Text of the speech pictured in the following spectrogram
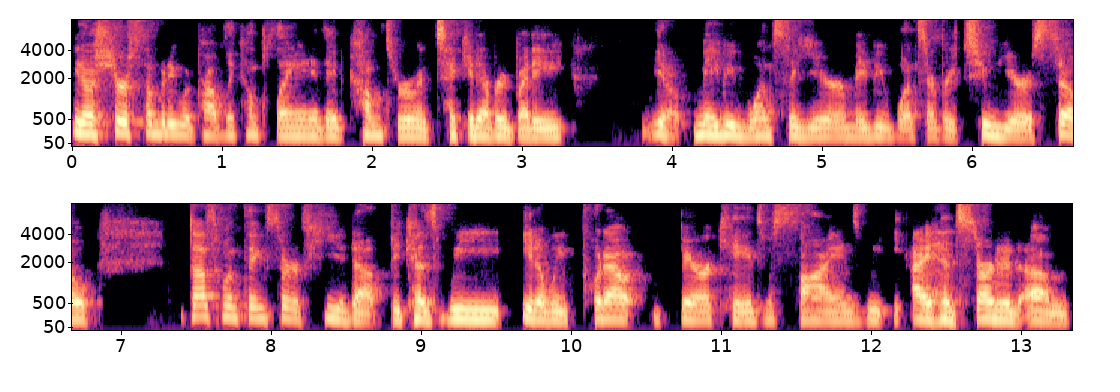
you know sure somebody would probably complain and they'd come through and ticket everybody you know maybe once a year maybe once every two years so that's when things sort of heated up because we, you know, we put out barricades with signs. We, I had started um,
